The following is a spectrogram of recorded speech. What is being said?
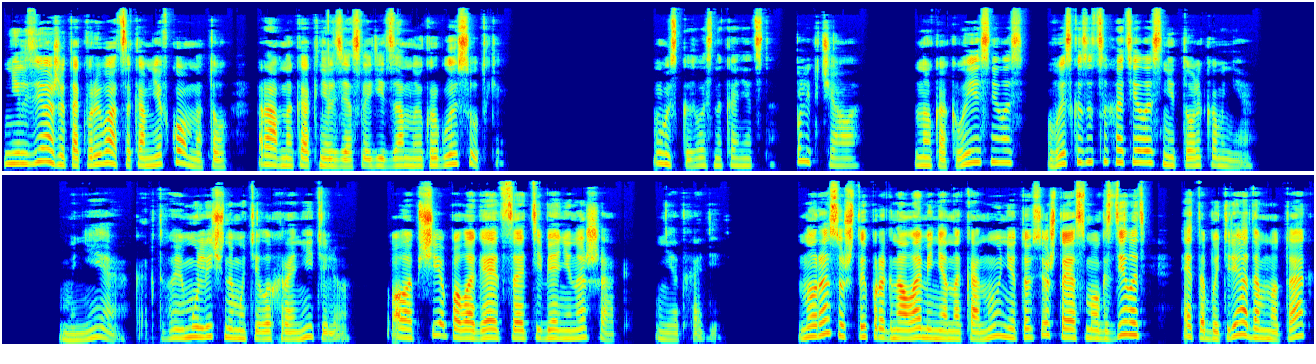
Нельзя же так врываться ко мне в комнату, равно как нельзя следить за мной круглые сутки. Высказалась наконец-то, полегчало. Но, как выяснилось, Высказаться хотелось не только мне. Мне, как твоему личному телохранителю, вообще полагается от тебя ни на шаг не отходить. Но раз уж ты прогнала меня накануне, то все, что я смог сделать, это быть рядом, но так,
